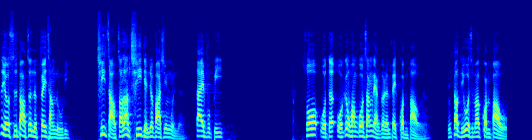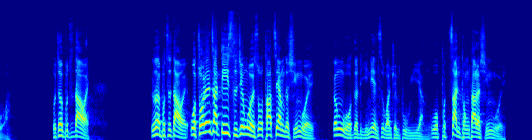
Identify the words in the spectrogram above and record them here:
自由时报真的非常努力，七早早上七点就发新闻了。在 FB 说我的，我跟黄国昌两个人被灌爆了。你到底为什么要灌爆我啊？我真的不知道哎，真的不知道哎。我昨天在第一时间我也说，他这样的行为跟我的理念是完全不一样，我不赞同他的行为。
